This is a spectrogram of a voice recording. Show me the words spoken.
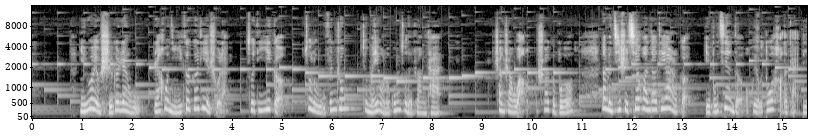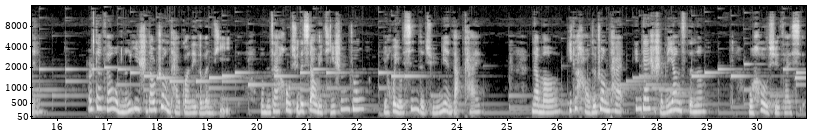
你若有十个任务，然后你一个个列出来，做第一个做了五分钟就没有了工作的状态，上上网刷个博，那么即使切换到第二个，也不见得会有多好的改变。而但凡我们能意识到状态管理的问题，我们在后续的效率提升中也会有新的局面打开。那么，一个好的状态应该是什么样子的呢？我后续再写。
